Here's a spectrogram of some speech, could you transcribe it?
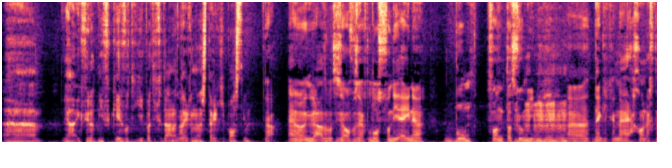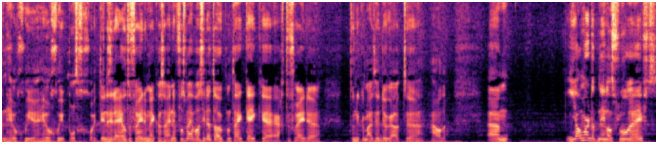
Uh, ja, ik vind dat niet verkeerd wat hij, wat hij gedaan heeft tegen een sterk Japans team. Ja, en inderdaad, wat hij zelf al zegt, los van die ene bom van Tatsumi, uh, denk ik nou ja, gewoon echt een heel goede, heel goede pot gegooid. Ik denk dat hij daar heel tevreden mee kan zijn. En volgens mij was hij dat ook, want hij keek uh, erg tevreden toen ik hem uit de dugout haalde. Um, jammer dat Nederland verloren heeft.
